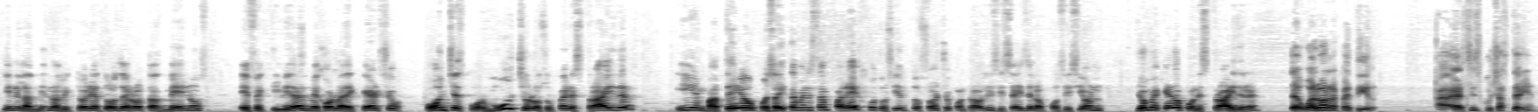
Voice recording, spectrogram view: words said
tiene las mismas victorias, dos derrotas menos. Efectividad es mejor la de Kershaw ponches por mucho los Super Strider y en bateo, pues ahí también están parejos, 208 contra 216 de la oposición. Yo me quedo con Strider. ¿eh? Te vuelvo a repetir, a ver si escuchaste bien.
